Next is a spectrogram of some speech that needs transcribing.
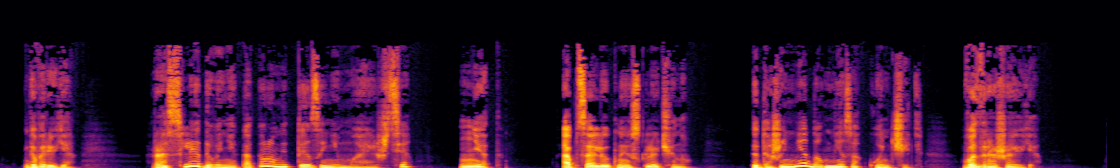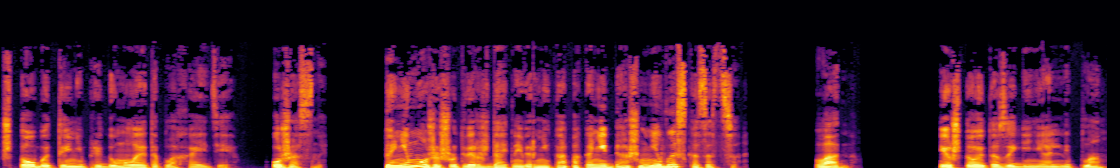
— говорю я. Расследование, которыми ты занимаешься? Нет, абсолютно исключено. Ты даже не дал мне закончить, — возражаю я. Что бы ты ни придумала, это плохая идея. Ужасная. Ты не можешь утверждать наверняка, пока не дашь мне высказаться. Ладно. И что это за гениальный план?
